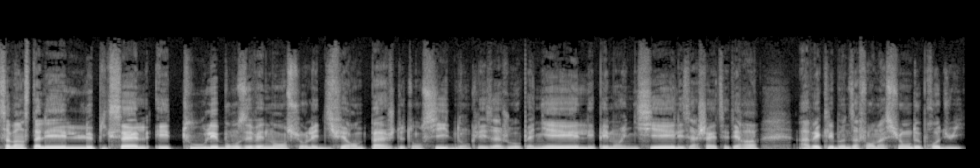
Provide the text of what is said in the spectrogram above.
Ça va installer le pixel et tous les bons événements sur les différentes pages de ton site, donc les ajouts au panier, les paiements initiés, les achats, etc., avec les bonnes informations de produits.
